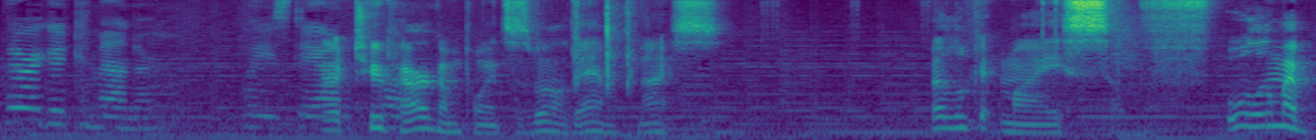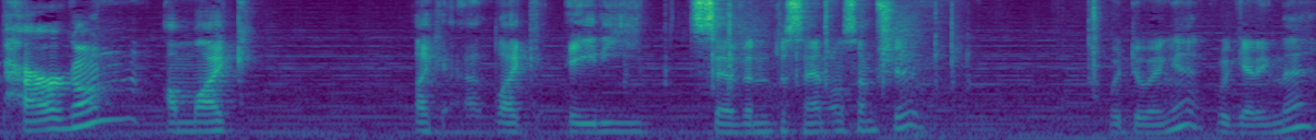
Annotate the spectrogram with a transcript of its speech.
Very good, Commander. Please stay I out two. Paragon points as well. Damn, nice. If I look at myself, oh look at my Paragon. I'm like, like like 87 percent or some shit. We're doing it. We're getting there.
